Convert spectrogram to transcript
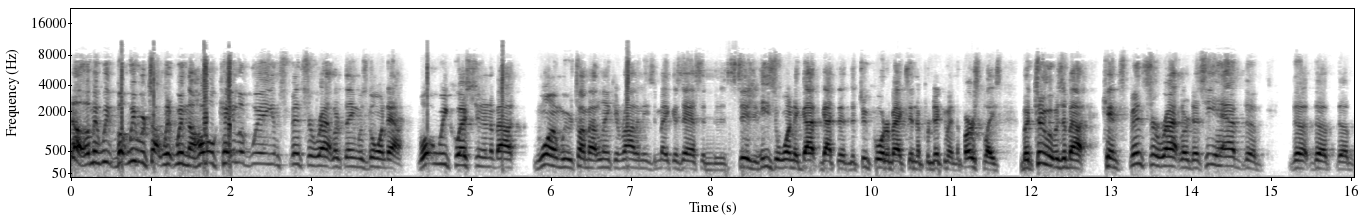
No, I mean, we but we were talking when, when the whole Caleb Williams, Spencer Rattler thing was going down. What were we questioning about? One, we were talking about Lincoln Riley needs to make his ass a decision. He's the one that got got the, the two quarterbacks in the predicament in the first place. But two, it was about can Spencer Rattler does he have the the the the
